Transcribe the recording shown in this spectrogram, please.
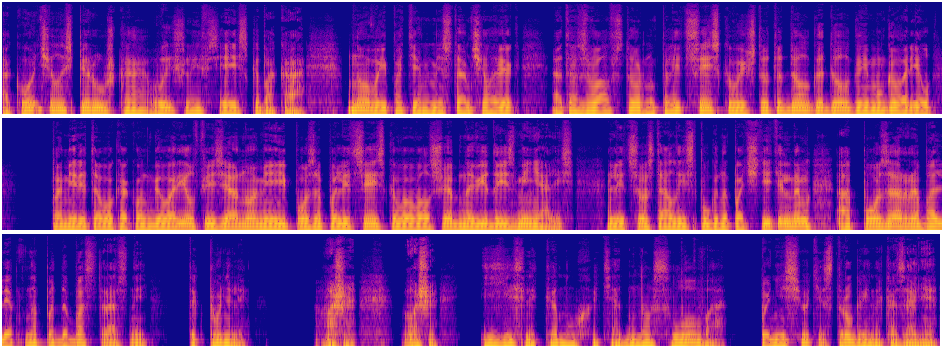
Окончилась пирушка, вышли все из кабака. Новый по тем местам человек отозвал в сторону полицейского и что-то долго-долго ему говорил. По мере того, как он говорил, физиономия и поза полицейского волшебно видоизменялись — лицо стало испуганно почтительным, а поза раболепно подобострастной. Так поняли? Ваше, ваше, и если кому хоть одно слово понесете строгое наказание.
